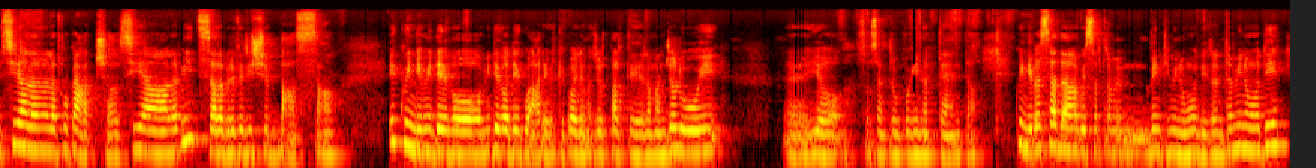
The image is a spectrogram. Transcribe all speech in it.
sia la, la focaccia sia la pizza la preferisce bassa e quindi mi devo, mi devo adeguare perché poi la maggior parte la mangia lui eh, io sto sempre un pochino attenta. quindi passata quest'altra 20 minuti, 30 minuti,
